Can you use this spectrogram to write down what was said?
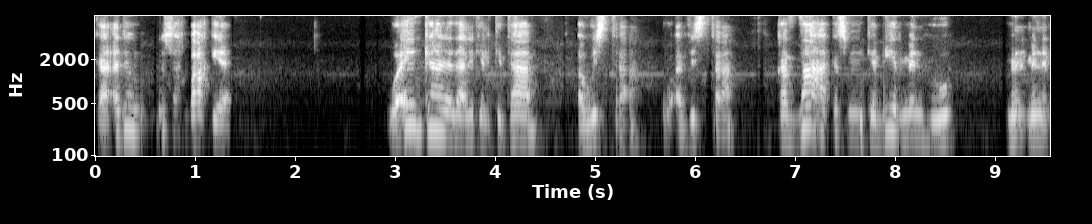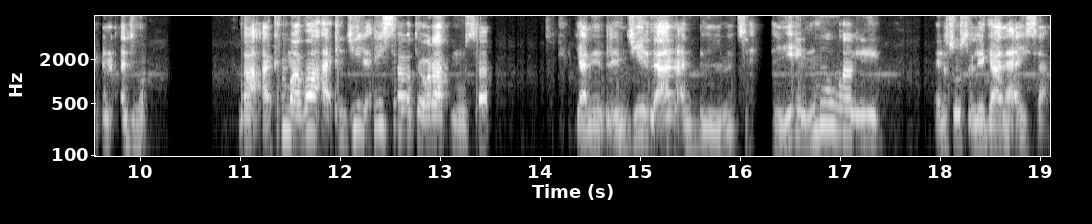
كان عندهم نسخ باقية. وإن كان ذلك الكتاب أوستا وأفيستا قد ضاع قسم كبير منه من من من عندهم. ضاع كما ضاع إنجيل عيسى وتوراة موسى. يعني الإنجيل الآن عند المسيحيين مو هو اللي النصوص اللي قالها عيسى.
